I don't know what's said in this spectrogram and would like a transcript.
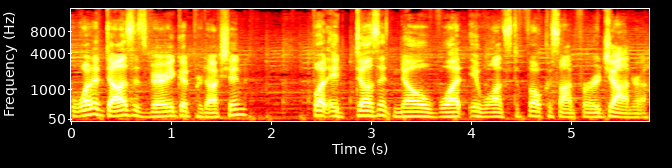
What it does is very good production, but it doesn't know what it wants to focus on for a genre.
